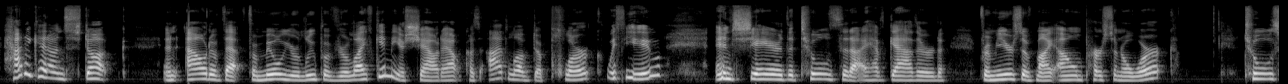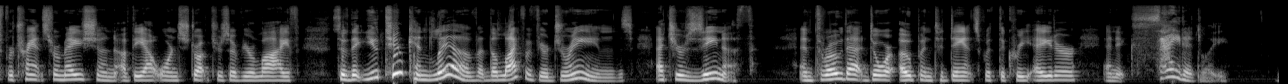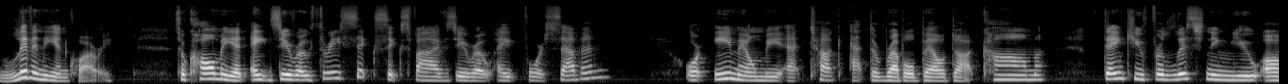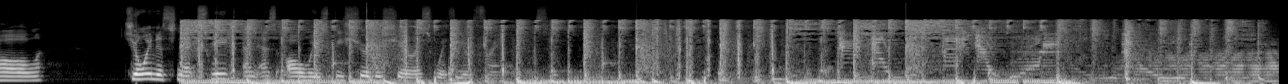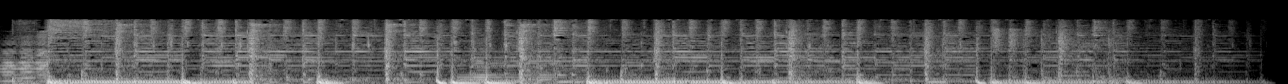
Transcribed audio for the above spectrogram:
how to get unstuck and out of that familiar loop of your life, give me a shout out because I'd love to plurk with you and share the tools that I have gathered from years of my own personal work tools for transformation of the outworn structures of your life so that you too can live the life of your dreams at your zenith and throw that door open to dance with the Creator and excitedly live in the inquiry. So call me at 803 665 0847 or email me at tuck at therebelbell.com. Thank you for listening, you all. Join us next week, and as always, be sure to share us with your friends.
